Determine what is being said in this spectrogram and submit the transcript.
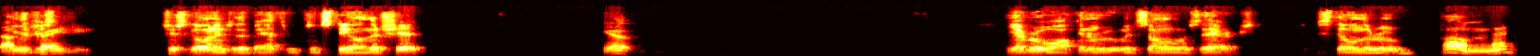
That's just, crazy. Just going into the bathrooms and stealing their shit. Yep. You ever walk in a room and someone was there, still in the room? Oh, man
